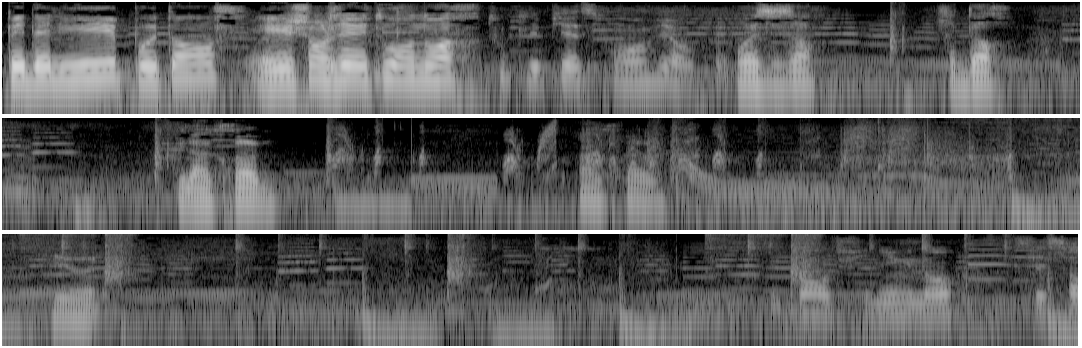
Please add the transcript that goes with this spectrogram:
pédalier, potence et échanger toutes- tout en noir. Toutes les pièces font envie en fait. Ouais, c'est ça. J'adore. Il est incroyable. Incroyable. Et ouais. En feeling, non C'est ça.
